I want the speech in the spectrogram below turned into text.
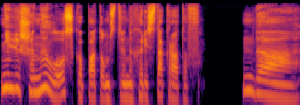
не лишены лоска потомственных аристократов. Да,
